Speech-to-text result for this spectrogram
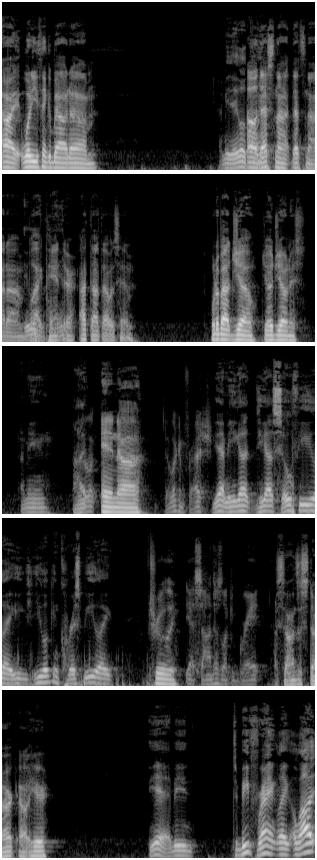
All right. What do you think about? um I mean, they look. Oh, clean. that's not that's not um look Black clean. Panther. I thought that was him. What about Joe? Joe Jonas I mean, I look- and uh They're looking fresh. yeah. I mean, he got he got Sophie. Like he, he looking crispy. Like truly Yeah, Sansa's looking great. Sansa Stark out here. yeah. I mean, to be frank, like a lot.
